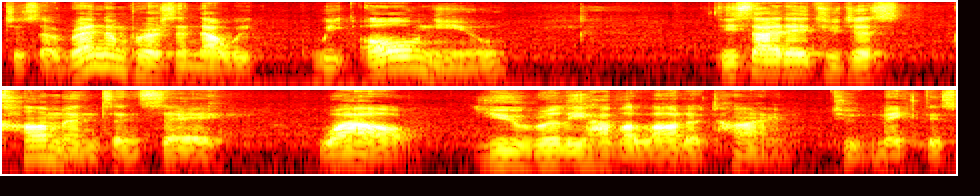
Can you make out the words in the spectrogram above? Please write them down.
just a random person that we, we all knew, decided to just comment and say, Wow, you really have a lot of time to make this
